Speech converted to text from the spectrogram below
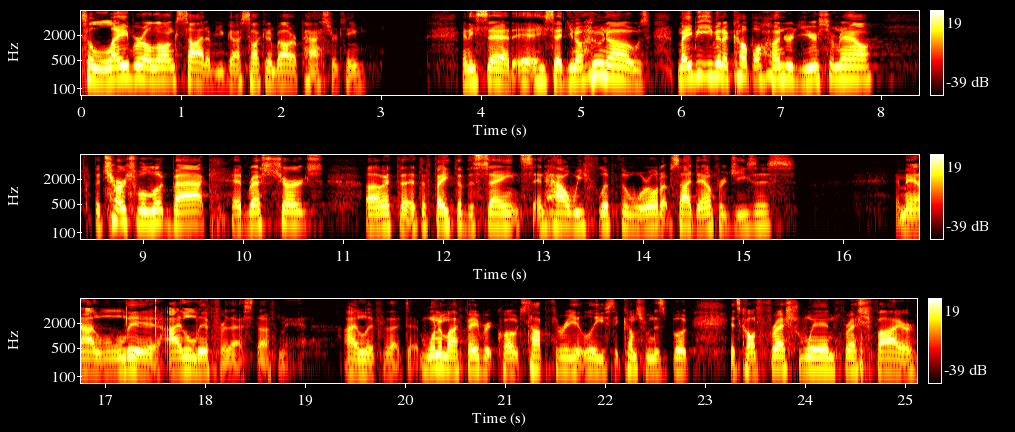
to labor alongside of you guys, talking about our pastor team. And he said, he said, you know, who knows? Maybe even a couple hundred years from now, the church will look back at Rest Church, uh, at, the, at the faith of the saints, and how we flipped the world upside down for Jesus. And man, I live, I live for that stuff, man. I live for that. One of my favorite quotes, top three at least, it comes from this book. It's called Fresh Wind, Fresh Fire.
